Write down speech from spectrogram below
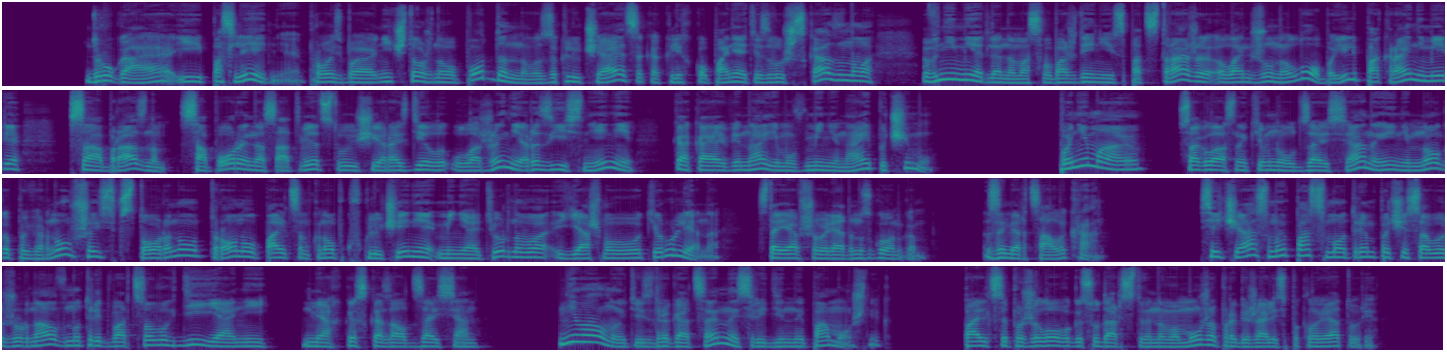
Другая и последняя просьба ничтожного подданного заключается, как легко понять из вышесказанного, в немедленном освобождении из-под стражи Ланьжуна Лоба или, по крайней мере, в сообразном, с опорой на соответствующие разделы уложения, разъяснении, какая вина ему вменена и почему. «Понимаю», — согласно кивнул Дзайсян и, немного повернувшись в сторону, тронул пальцем кнопку включения миниатюрного яшмового керулена, стоявшего рядом с гонгом. Замерцал экран. «Сейчас мы посмотрим почасовой журнал внутридворцовых деяний», мягко сказал Дзайсян. «Не волнуйтесь, драгоценный срединный помощник». Пальцы пожилого государственного мужа пробежались по клавиатуре.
